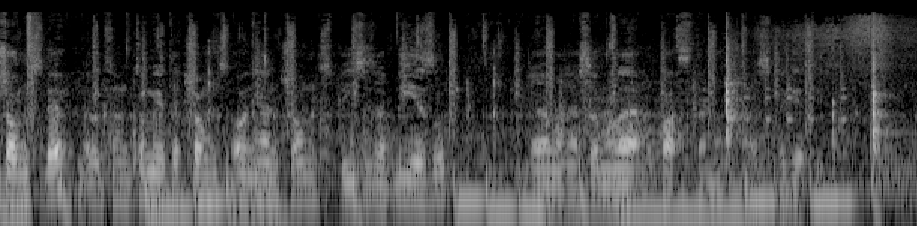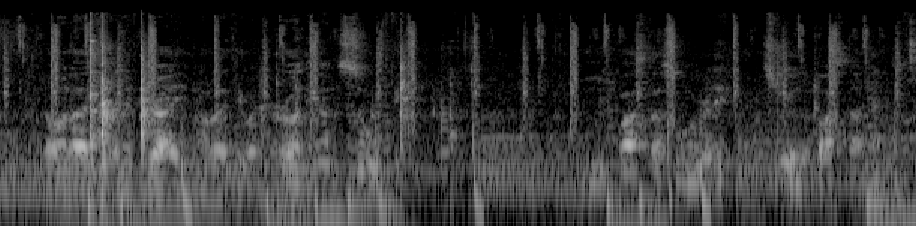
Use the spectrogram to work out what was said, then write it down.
Chunks there. There look some tomato chunks, onion chunks, pieces of basil. Yeah man, that's something I like my pasta man. Or spaghetti. I don't like it when it's dry. I don't like it when it's runny and soupy. Mm, pasta soon ready. I'm strain the pasta next.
